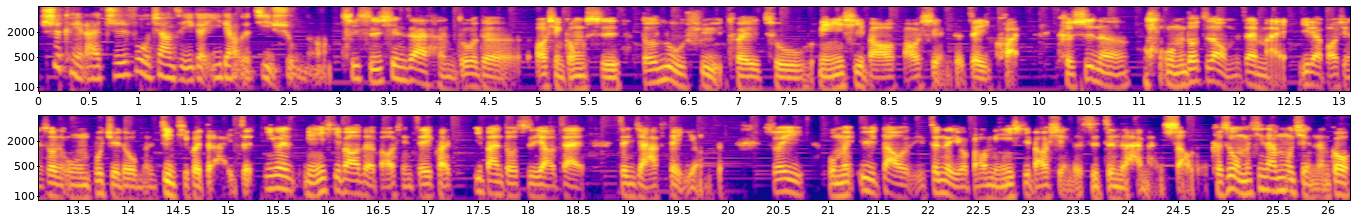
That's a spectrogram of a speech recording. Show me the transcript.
是可以来支付这样子一个医疗的技术呢？其实现在很多的保险公司都陆续推出免疫细胞保险的这一块，可是呢，我们都知道我们在买医疗保险的时候，我们不觉得我们近期会得癌症，因为免疫细胞的保险这一块一般都是要再增加费用的，所以。我们遇到真的有保免疫细胞险的，是真的还蛮少的。可是我们现在目前能够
